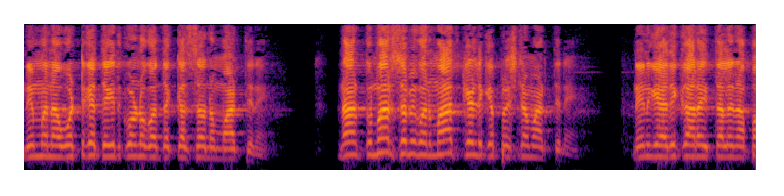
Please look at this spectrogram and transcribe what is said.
ನಿಮ್ಮನ್ನ ಒಟ್ಟಿಗೆ ತೆಗೆದುಕೊಂಡು ಹೋಗುವಂತ ಕೆಲಸವನ್ನು ಮಾಡ್ತೇನೆ. ನಾನು ಕುಮಾರಸ್ವಾಮಿಗೆ ಒಂದು ಮಾತು ಕೇಳಲಿಕ್ಕೆ ಪ್ರಶ್ನೆ ಮಾಡ್ತೀನಿ. ನಿನಗೆ ಅಧಿಕಾರ ಇತ್ತಲ್ಲೇನಪ್ಪ?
